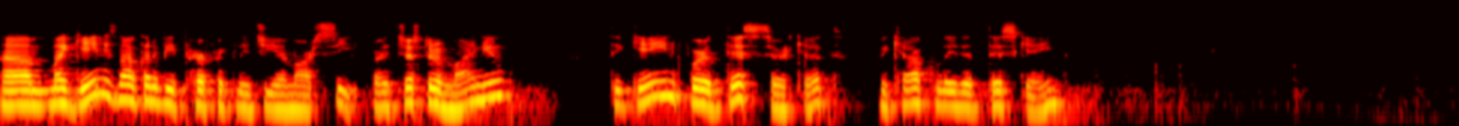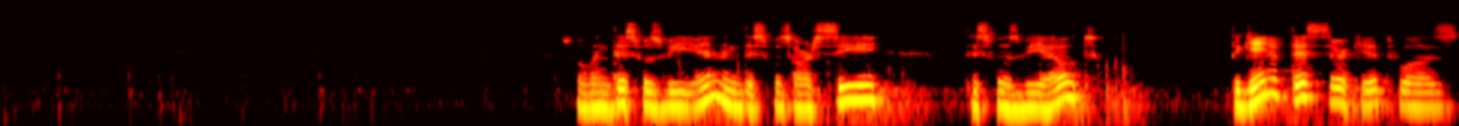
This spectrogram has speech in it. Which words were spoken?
um, my gain is not going to be perfectly GMRC, right? Just to remind you, the gain for this circuit, we calculated this gain. So when this was V in and this was RC, this was V out, the gain of this circuit was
